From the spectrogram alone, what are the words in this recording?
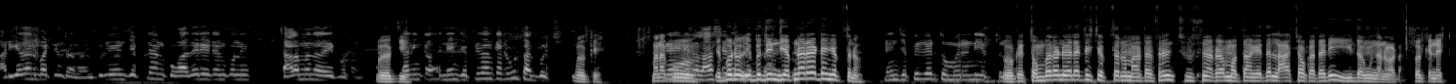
అడిగేదాన్ని బట్టి ఉంటాను ఇప్పుడు నేను చెప్పిన అనుకో అదే రేట్ అనుకోని చాలా మంది అది అయిపోతాను ఓకే. కానీ ఇంకా నేను చెప్పిన దానికంటే కూడా తగ్గొచ్చు ఓకే. మనకు ఇప్పుడు ఇప్పుడు దీన్ని చెప్పిన రేట్ నేను చెప్తున్నాను నేను చెప్పిన రేట్ తొంభై రెండు చెప్తున్నాను ఓకే తొంభై రెండు వేలు అయితే చెప్తాను అనమాట ఫ్రెండ్స్ చూస్తున్నారు? మొత్తానికి అయితే లాస్ట్ ఒక ఈ విధంగా ఉందన్నమాట. ఓకే నెక్స్ట్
